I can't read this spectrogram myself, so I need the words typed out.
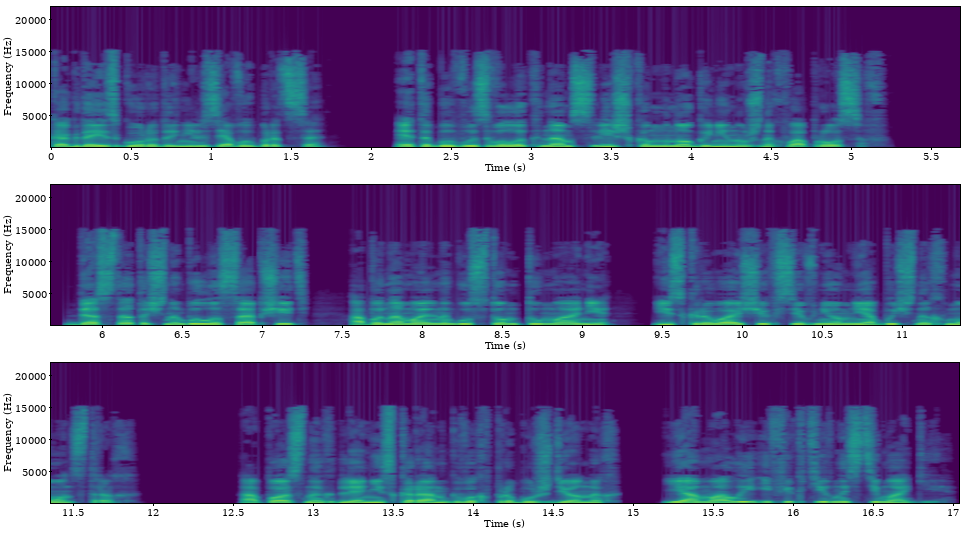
когда из города нельзя выбраться. Это бы вызвало к нам слишком много ненужных вопросов. Достаточно было сообщить об аномально густом тумане и скрывающихся в нем необычных монстрах, опасных для низкоранговых пробужденных и о малой эффективности магии.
